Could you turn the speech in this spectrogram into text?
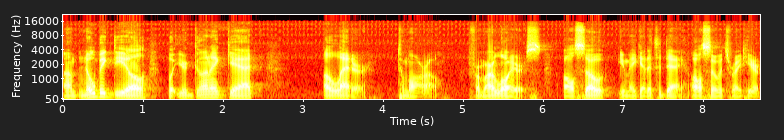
um, no big deal, but you're gonna get a letter tomorrow from our lawyers. Also, you may get it today. Also, it's right here.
